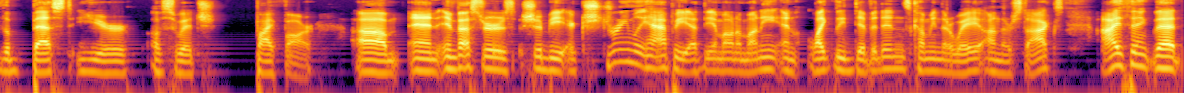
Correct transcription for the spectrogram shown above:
the best year of Switch by far. Um, and investors should be extremely happy at the amount of money and likely dividends coming their way on their stocks. I think that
